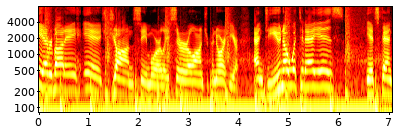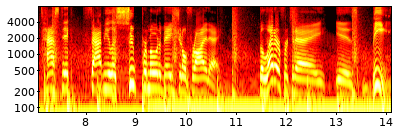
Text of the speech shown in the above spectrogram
Hey everybody, it's John C. Morley, serial entrepreneur here. And do you know what today is? It's fantastic, fabulous, super motivational Friday. The letter for today is B.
